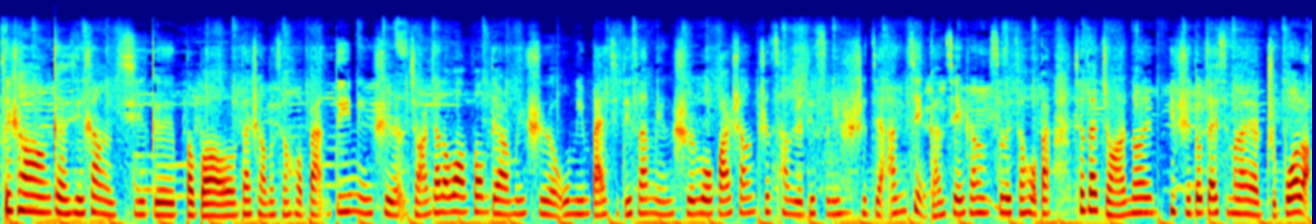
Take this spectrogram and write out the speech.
非常感谢上一期给宝宝打赏的小伙伴，第一名是九儿家的望风，第二名是无名白起，第三名是落花伤之残月，第四名是世界安静。感谢以上四位小伙伴。现在九儿呢一直都在喜马拉雅直播了，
